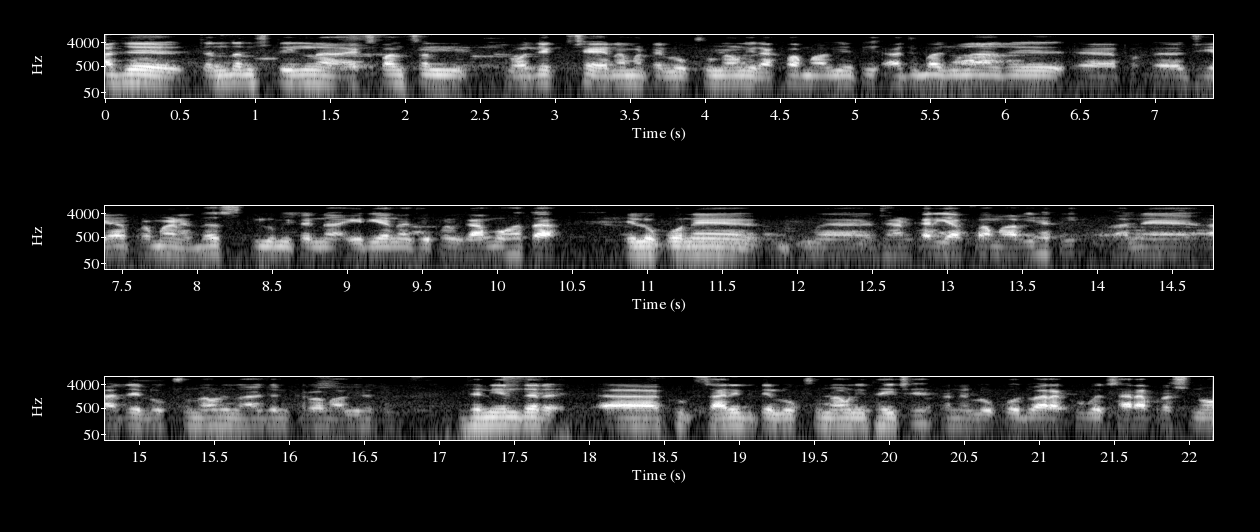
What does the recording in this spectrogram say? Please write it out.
આજે ચંદન સ્ટીલના એક્સપાન્શન પ્રોજેક્ટ છે, એના માટે લોક સુનાવણી રાખવામાં આવી હતી. આજુબાજુના જે જીઆર પ્રમાણે દસ કિલોમીટરના એરિયાના જે પણ ગામો હતા, એ લોકોને જાણકારી આપવામાં આવી હતી અને આજે લોક સુનાવણીનું આયોજન કરવામાં આવ્યું હતું. જેની અંદર ખૂબ સારી રીતે લોક સુનાવણી થઈ છે અને લોકો દ્વારા ખૂબ જ સારા પ્રશ્નો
